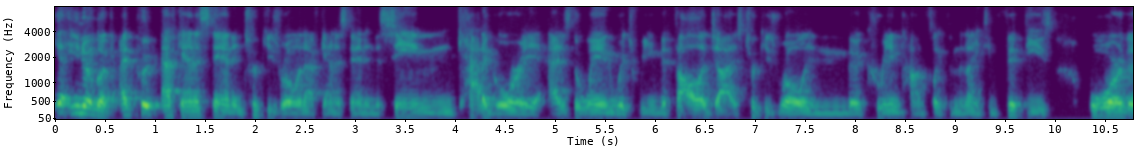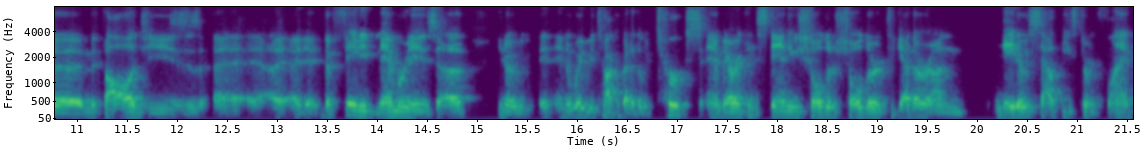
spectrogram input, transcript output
Yeah, you know, look, I put Afghanistan and Turkey's role in Afghanistan in the same category as the way in which we mythologize Turkey's role in the Korean conflict in the 1950s or the mythologies, uh, uh, uh, the faded memories of, you know, in, in, the way we talk about it, the Turks and Americans standing shoulder to shoulder together on NATO's southeastern flank.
